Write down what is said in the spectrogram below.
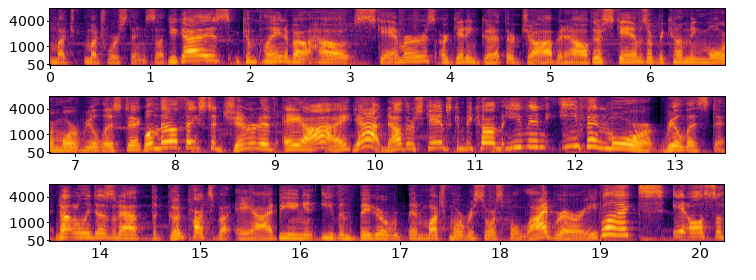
much, much worse things. So you guys complain about how scammers are getting good at their job and how their scams are becoming more and more realistic. Well, now thanks to generative AI, yeah, now their scams can become even, even more realistic. Not only does it have the good parts about AI being an even bigger and much more resourceful library, but it also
